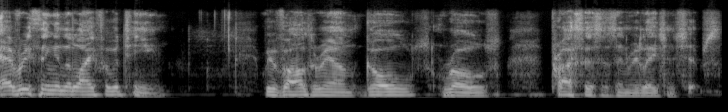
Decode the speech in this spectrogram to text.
everything in the life of a team revolves around goals, roles, processes, and relationships.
